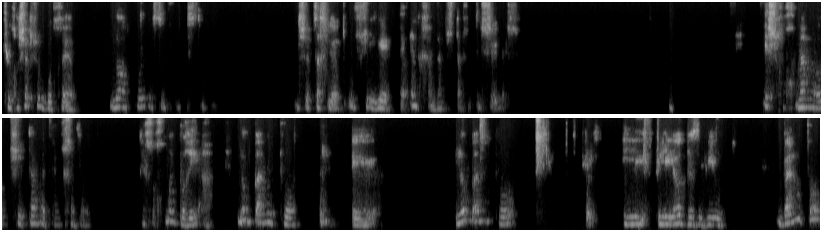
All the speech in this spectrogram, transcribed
כי הוא חושב שהוא בוחר. לא, הכל בסוף הוא מסתובב. מה שצריך להיות הוא שיהיה, ואין חדש תחת השמש. יש חוכמה מאוד פשוטה בדרך הזאת. כחוכמה בריאה. לא באנו פה, אה, לא באנו פה להיות בזוגיות. באנו פה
